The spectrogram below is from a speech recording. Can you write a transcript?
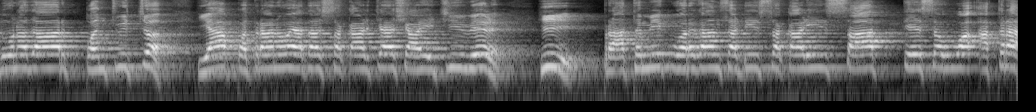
दोन हजार पंचवीसचं. या पत्रान्वये आता सकाळच्या शाळेची वेळ. ही प्राथमिक वर्गांसाठी सकाळी सात ते सव्वा अकरा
